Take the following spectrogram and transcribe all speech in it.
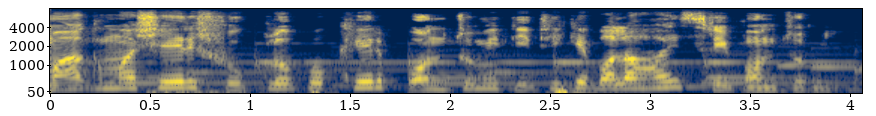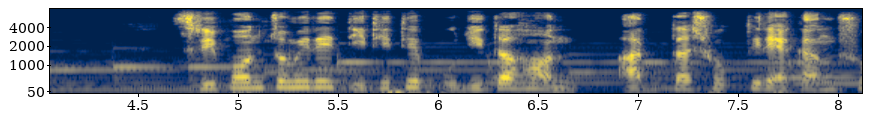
মাঘ মাসের শুক্লপক্ষের পঞ্চমী তিথিকে বলা হয় শ্রীপঞ্চমী। শ্রীপঞ্চমীর এই তিথিতে পূজিতা হন আদ্যাশক্তির একাংশ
